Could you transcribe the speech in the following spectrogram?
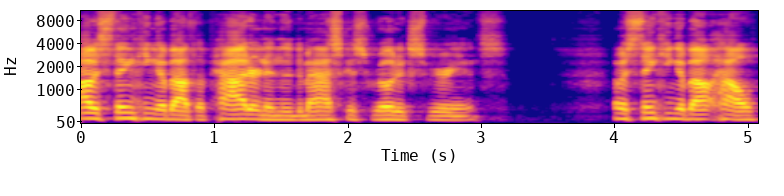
I was thinking about the pattern in the Damascus Road experience. I was thinking about how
